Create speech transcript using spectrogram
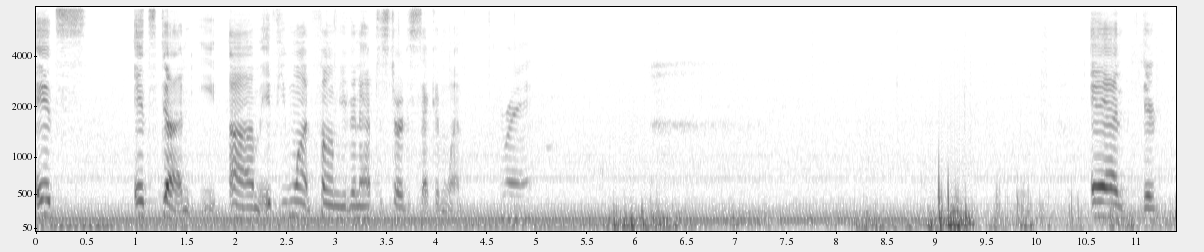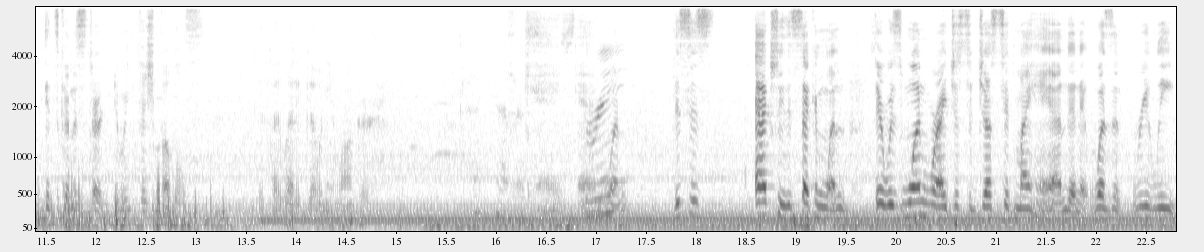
it's it's done. Um, if you want foam, you're gonna have to start a second one. Right. And there, it's gonna start doing fish bubbles if I let it go any longer. Okay. And this Okay, is and three. one- this is actually the second one. There was one where I just adjusted my hand and it wasn't really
